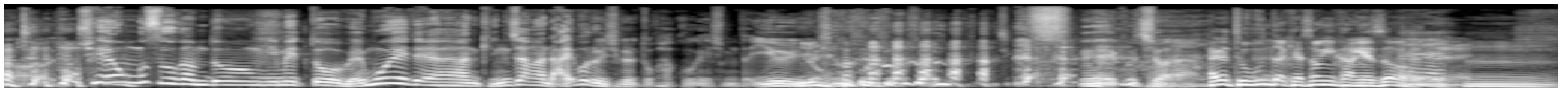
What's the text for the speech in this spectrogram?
어, 최영수 감독님이 또 외모에 대한 굉장한 라이벌 의식을 또 갖고 계십니다. 이을용. 네, 그렇죠. 하여간 두 분 다 개성이 강해서. 네. 음.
